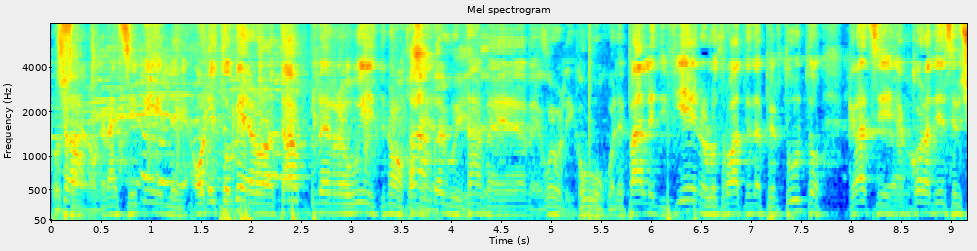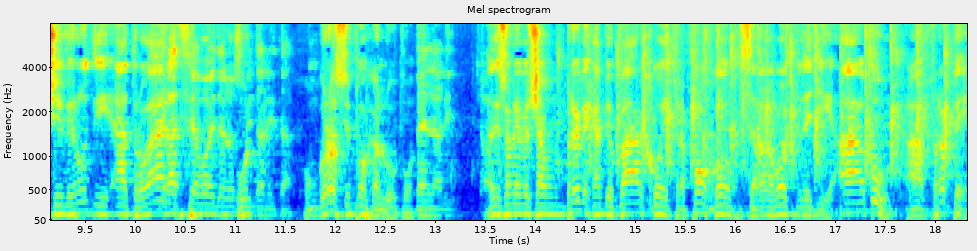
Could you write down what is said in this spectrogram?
Rossano, Ciao. grazie mille. Ho detto bene allora Tumbler with no? Tumbleweed. Tumbler, eh, vabbè, quello lì. Comunque, le palle di fieno lo trovate dappertutto. Grazie ancora di esserci venuti a trovare. Grazie a voi dell'ospitalità. Un grosso in bocca al lupo. Bella lì. Ciao. Adesso noi facciamo un breve cambio parco e tra poco sarà la volta degli Abu a Frappè.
